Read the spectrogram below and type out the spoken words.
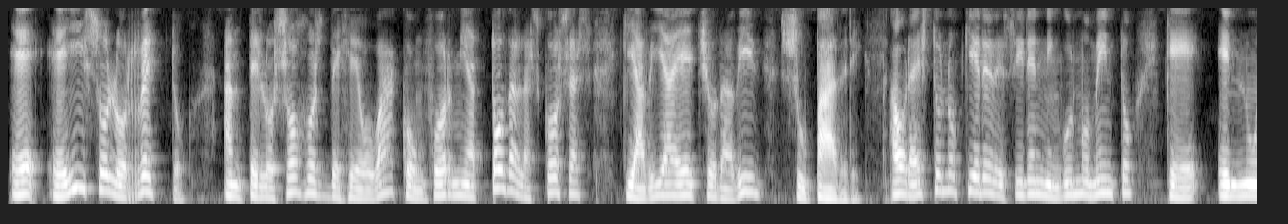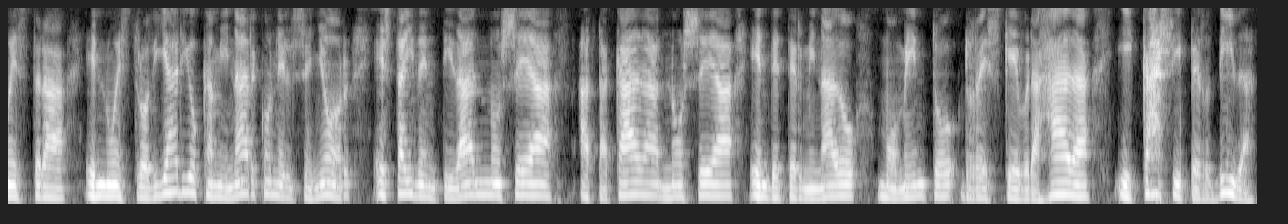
e, e hizo lo recto ante los ojos de Jehová conforme a todas las cosas que había hecho David su padre. Ahora, esto no quiere decir en ningún momento que en, nuestra, en nuestro diario caminar con el Señor esta identidad no sea atacada, no sea en determinado momento resquebrajada y casi perdida,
